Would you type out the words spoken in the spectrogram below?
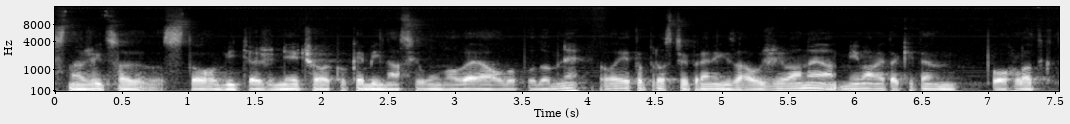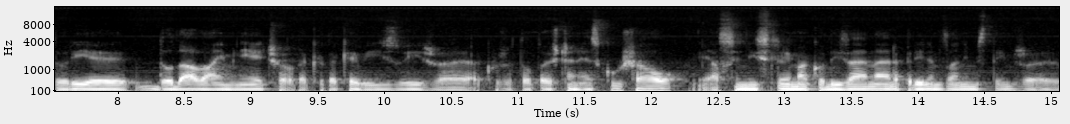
snažiť sa z toho vyťažiť niečo ako keby na silu nové alebo podobne. Ale je to proste pre nich zaužívané a my máme taký ten pohľad, ktorý je, dodáva im niečo, také, také výzvy, že akože toto ešte neskúšal. Ja si myslím ako dizajner, prídem za ním s tým, že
